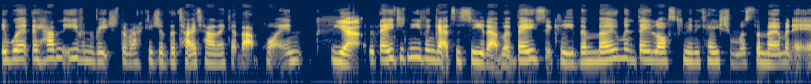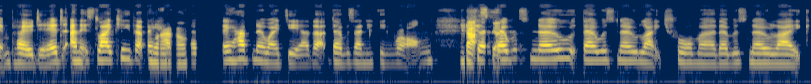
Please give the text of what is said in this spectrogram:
they weren't they hadn't even reached the wreckage of the titanic at that point yeah they didn't even get to see that but basically the moment they lost communication was the moment it imploded and it's likely that they wow. had they had no idea that there was anything wrong That's so good. there was no there was no like trauma there was no like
